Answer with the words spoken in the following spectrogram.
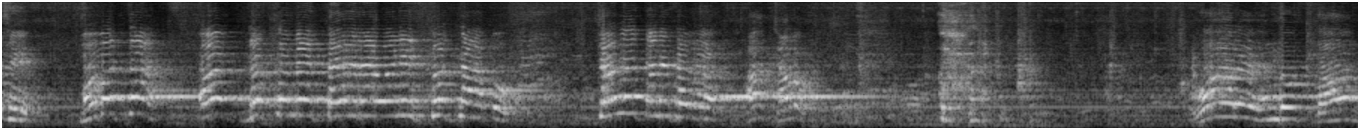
છે. મોહમ્મદ શાહ આપ લશ્કરને તૈયાર રહેવાની હિન્દુસ્તાન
